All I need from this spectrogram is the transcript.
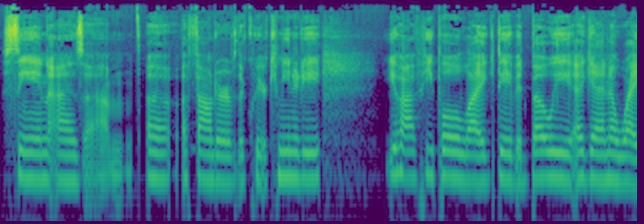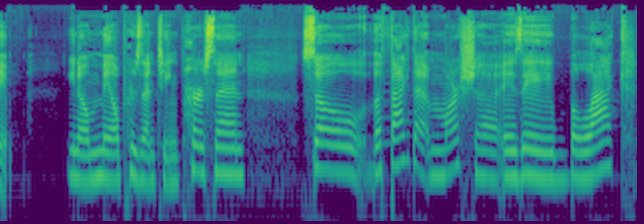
seen as um, a, a founder of the queer community. You have people like David Bowie, again, a white, you know, male presenting person. So the fact that Marsha is a black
